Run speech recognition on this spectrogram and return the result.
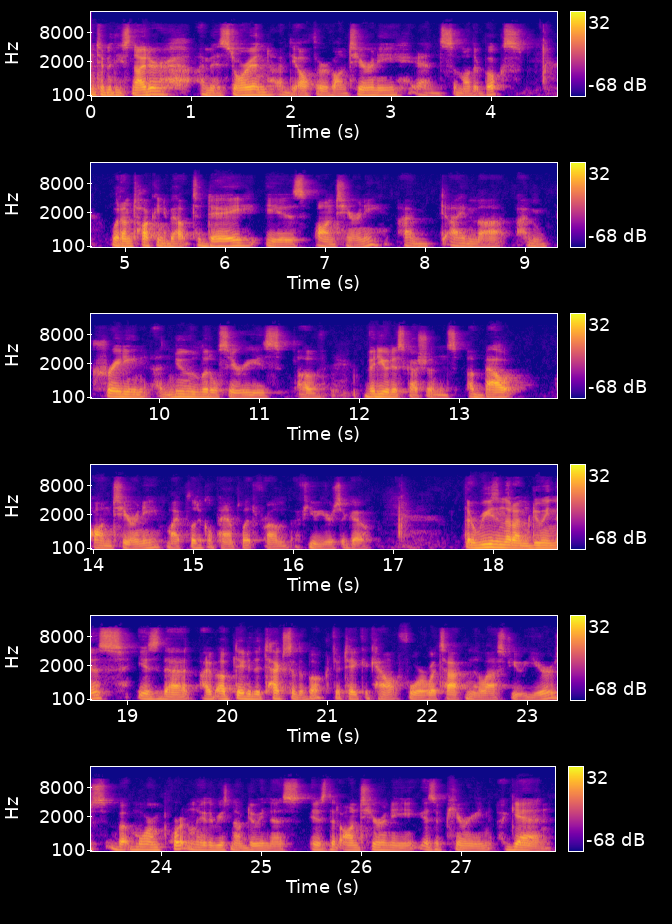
I'm Timothy Snyder. I'm a historian. I'm the author of On Tyranny and some other books. What I'm talking about today is On Tyranny. I'm, I'm, uh, I'm creating a new little series of video discussions about On Tyranny, my political pamphlet from a few years ago. The reason that I'm doing this is that I've updated the text of the book to take account for what's happened in the last few years. But more importantly, the reason I'm doing this is that On Tyranny is appearing again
